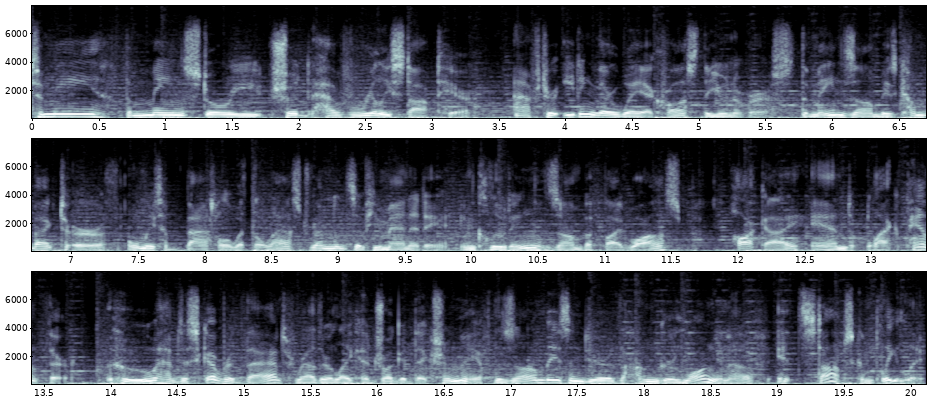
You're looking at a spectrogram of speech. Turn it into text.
To me, the main story should have really stopped here. After eating their way across the universe, the main zombies come back to Earth only to battle with the last remnants of humanity, including zombified Wasp, Hawkeye, and Black Panther, who have discovered that, rather like a drug addiction, if the zombies endure the hunger long enough, it stops completely.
